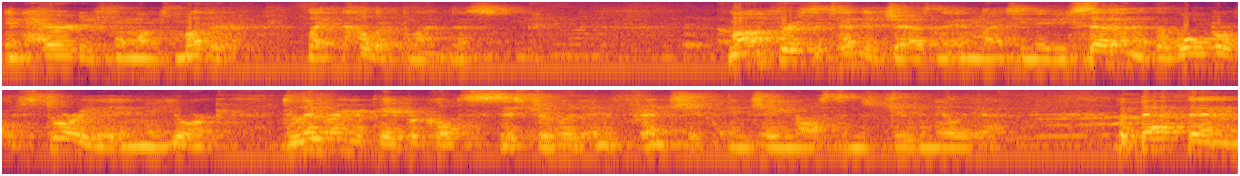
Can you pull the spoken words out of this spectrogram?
inherited from one's mother, like colorblindness. Mom first attended JASNA in 1987 at the Waldorf Astoria in New York, delivering a paper called Sisterhood and Friendship in Jane Austen's Juvenilia. But back then,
